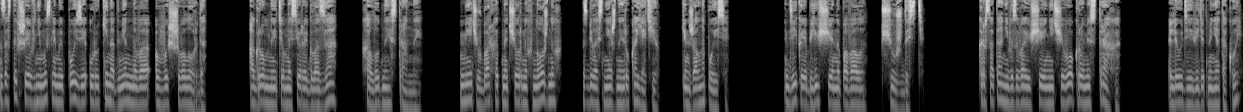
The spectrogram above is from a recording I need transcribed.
застывшие в немыслимой позе у руки надменного высшего лорда. Огромные темно-серые глаза, холодные и странные. Меч в бархатно-черных ножнах с белоснежной рукоятью, кинжал на поясе. Дикая, бьющая на повал чуждость. Красота, не вызывающая ничего, кроме страха. Люди видят меня такой?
